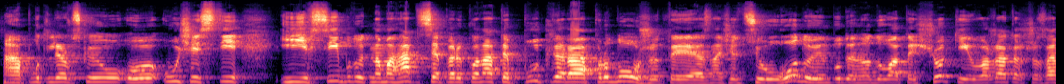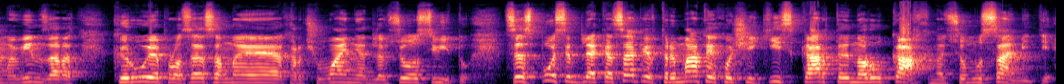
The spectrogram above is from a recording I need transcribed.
А, Путлерівської участі, і всі будуть намагатися переконати Путлера продовжити значить, цю угоду. Він буде надувати щоки і вважати, що саме він зараз керує процесами харчування для всього світу. Це спосіб для Кацапів тримати хоч якісь карти на руках на цьому саміті.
